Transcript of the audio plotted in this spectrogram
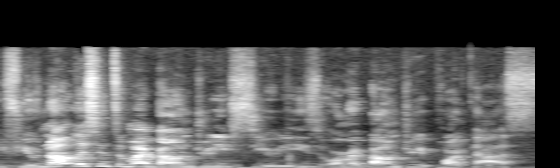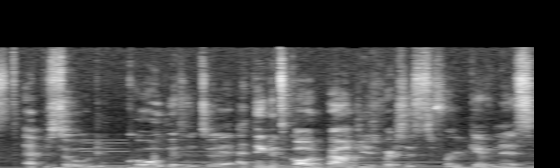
If you've not listened to my boundary series or my boundary podcast episode, go listen to it. I think it's called Boundaries versus Forgiveness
